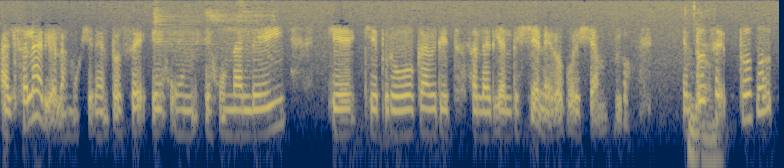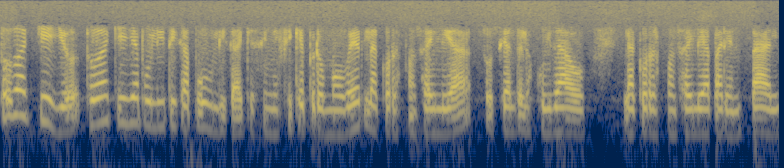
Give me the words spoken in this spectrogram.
al salario a las mujeres. Entonces es un es una ley que, que provoca brecha salarial de género por ejemplo entonces, todo, todo aquello, toda aquella política pública que signifique promover la corresponsabilidad social de los cuidados, la corresponsabilidad parental,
